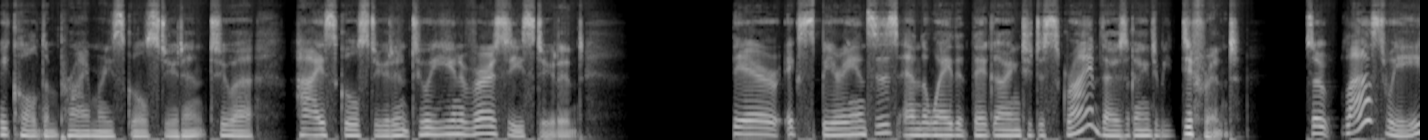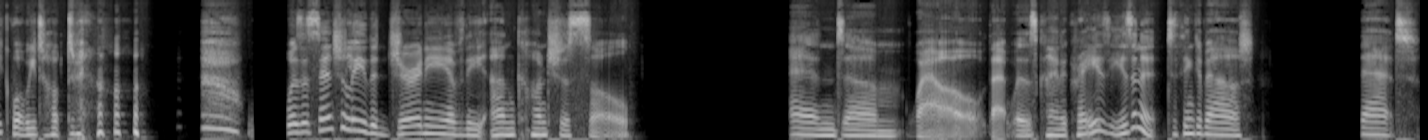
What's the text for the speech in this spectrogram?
we called them primary school student to a high school student to a university student. Their experiences and the way that they're going to describe those are going to be different. So, last week, what we talked about was essentially the journey of the unconscious soul. And um, wow, that was kind of crazy, isn't it? To think about that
